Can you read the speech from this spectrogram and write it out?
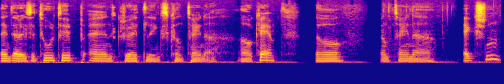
then there is a tooltip and create links container. Okay, so container action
